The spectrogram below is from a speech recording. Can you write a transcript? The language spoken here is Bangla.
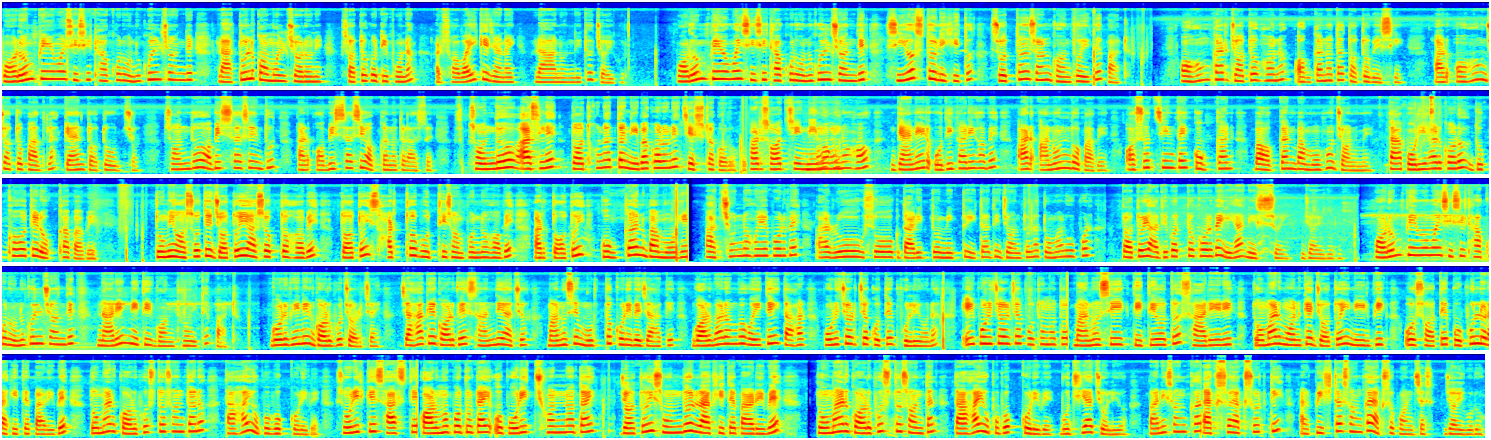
পরম প্রেমময় শ্রী ঠাকুর অনুকূল অনুকূলচন্দ্রের রাতুল কমল চরণে, শতকোটি প্রণাম। আর সবাইকে জানাই রা আনন্দিত জয়গুরু। পরম প্রিয়ময় শ্রী ঠাকুর অনুকূলচন্দ্রের শ্রীয়স্ত লিখিত সত্যানুসরণ গ্রন্থ হইতে পাঠ। অহংকার যত ঘন, অজ্ঞানতা তত বেশি। আর অহং যত পাতলা, জ্ঞান তত উজ্জ্বল। সন্দেহ অবিশ্বাসের দূত আর অবিশ্বাসী অজ্ঞানতার আশ্রয়। সন্দেহ আসলে তৎক্ষণাৎ তার নিবাকরণের চেষ্টা করো। আর সৎ নিমগ্ন হও, জ্ঞানের অধিকারী হবে আর আনন্দ পাবে। অসৎ চিন্তায় কুজ্ঞান বা অজ্ঞান বা মোহ জন্মে। তা পরিহার করো, দুঃখ হতে রক্ষা পাবে। তুমি অসতে যতই আসক্ত হবে ততই স্বার্থ বুদ্ধি সম্পন্ন হবে আর ততই কুজ্ঞান বা মোহে আচ্ছন্ন হয়ে পড়বে। আর রোগ, শোক দারিদ্র মৃত্যু ইত্যাদি যন্ত্রণা তোমার উপর ততই আধিপত্য করবে, ইহা নিশ্চয়। জয়গুরু পরম প্রেমময় শ্রী ঠাকুর অনুকূলচন্দ্রের নারীর নীতি গ্রন্থ হইতে পাঠ। গর্ভিণীর গর্ভচর্চায় যাহাকে গর্ভে স্থান দিয়াছ, মানুষে মূর্ত করিবে যাহাকে। গর্ভারম্ভ হইতেই তাহার পরিচর্যা করতে ভুলিও না। এই পরিচর্যা প্রথমত মানসিক, দ্বিতীয়ত শারীরিক। তোমার মনকে যতই নির্ভীক ও সতে প্রফুল্ল রাখিতে পারিবে, তোমার গর্ভস্থ সন্তানও তাহাই উপভোগ করিবে। শরীরকে স্বাস্থ্যে কর্মপটুতায় ও পরিচ্ছন্নতায় যতই সুন্দর রাখিতে পারিবে তোমার গর্ভস্থ সন্তান তাহাই উপভোগ করিবে, বুঝিয়া চলিও। বাণী সংখ্যা একশো একষট্টি আর পৃষ্ঠা সংখ্যা একশো পঞ্চাশ। জয়গুরু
